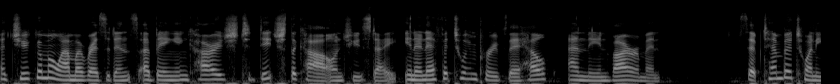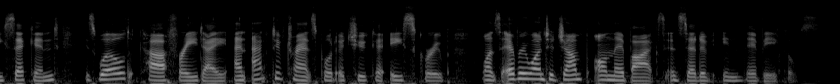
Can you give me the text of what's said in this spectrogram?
Echuca Moama residents are being encouraged to ditch the car on Tuesday in an effort to improve their health and the environment. September 22nd is World Car Free Day, and Active Transport Echuca East Group wants everyone to jump on their bikes instead of in their vehicles.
